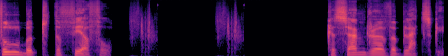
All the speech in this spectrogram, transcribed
Fulbert the Fearful. Cassandra Vablatsky.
